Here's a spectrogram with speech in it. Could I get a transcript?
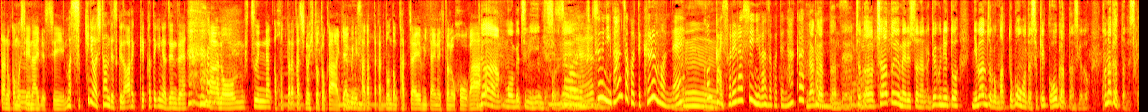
たのかもしれないですし、まあすっきりはしたんですけど、あれ結果的には全然 あの普通になんかほったらかしの人とか、逆に下がったからどんどん買っちゃえみたいな人の方が。がもう別にいいんですよそうね。普通二番底って来るもんね、うん今回それらしい二番底ってなかったなんかったんで、ちょっとあのチャート読める人なんか逆に言うと2番底待っとこう思った人結構多かったんですけど来なかったですか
